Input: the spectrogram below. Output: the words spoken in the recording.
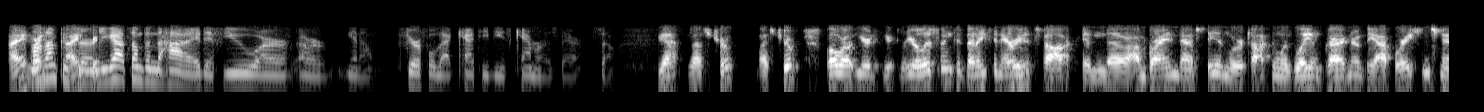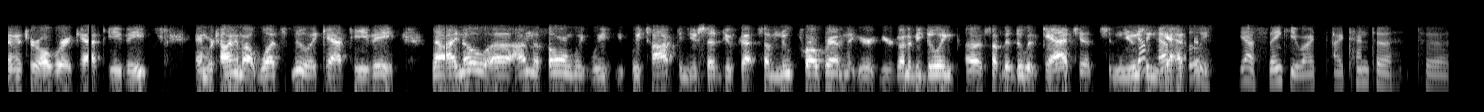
I as far as. I'm concerned, you got something to hide if you are are you know fearful that Cat TV's camera is there. So Yeah, that's true. That's true. Well, we're, you're you're listening to Bennington Area Talk, and uh, I'm Brian Dempsey, and we're talking with William Gardner, the operations manager over at Cat TV, and we're talking about what's new at Cat TV. Now, I know uh, on the phone we, we we talked, and you said you've got some new program that you're you're going to be doing uh, something to do with gadgets and using yep, gadgets. absolutely. Yes, thank you. I I tend to to,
